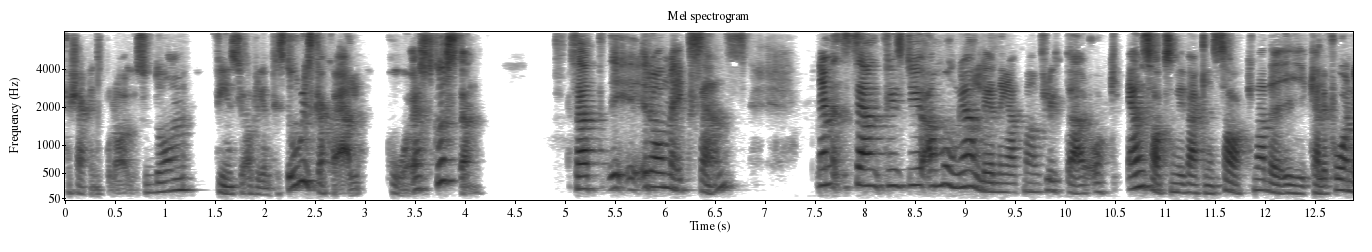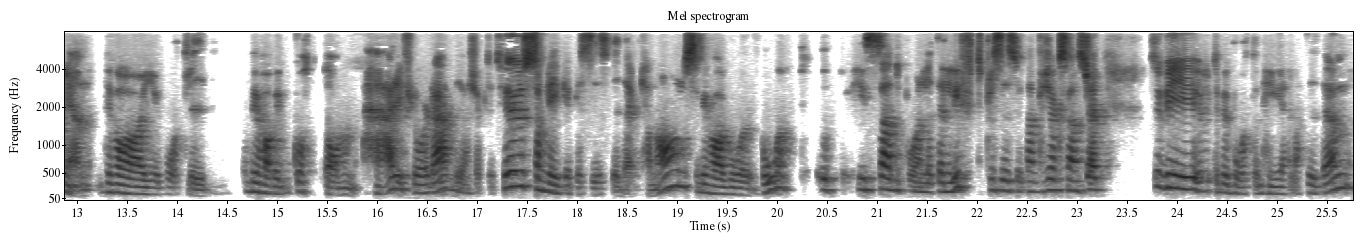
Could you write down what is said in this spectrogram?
försäkringsbolag. Så de finns ju av rent historiska skäl på östkusten. Så att eh, it all makes sense. Nej, men sen finns det ju många anledningar att man flyttar och en sak som vi verkligen saknade i Kalifornien, det var ju båtliv det har vi gott om här i Florida. Vi har köpt ett hus som ligger precis vid en kanal, så vi har vår båt upphissad på en liten lift precis utanför köksfönstret. Så vi är ute med båten hela tiden.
